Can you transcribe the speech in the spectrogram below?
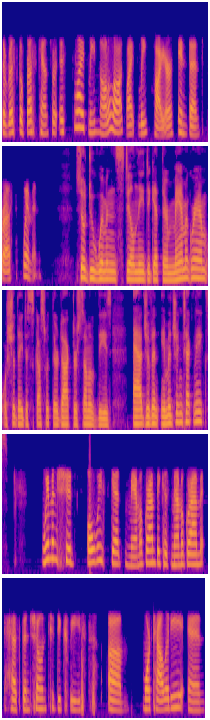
the risk of breast cancer is slightly, not a lot, slightly higher in dense breast women. So do women still need to get their mammogram or should they discuss with their doctor some of these adjuvant imaging techniques? Women should always get mammogram because mammogram has been shown to decrease um, mortality and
